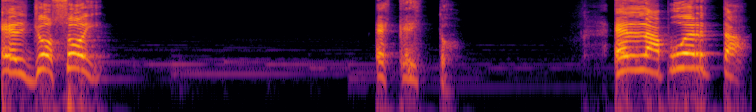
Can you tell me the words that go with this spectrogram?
El yo soy es Cristo. Es la puerta.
